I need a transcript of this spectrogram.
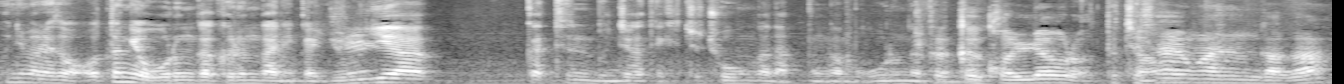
흔히 말해서 어떤 게 옳은가 그른가니까 윤리학 같은 문제가 되겠죠. 좋은가 나쁜가 뭐 옳은가 그. 그 권력을 어떻게 그쵸. 사용하는가가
